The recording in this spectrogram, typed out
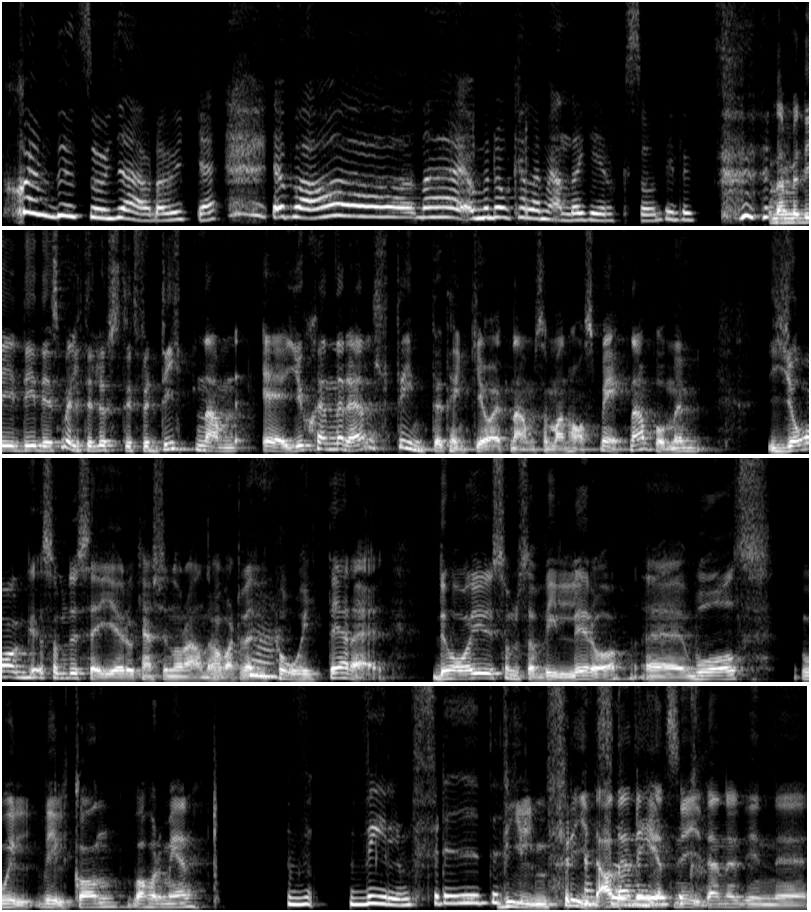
Skämdes så jävla mycket. Jag bara, "Ah, nej, men de kallar mig andra grejer också. Det är lugnt. Nej, men det, det är det som är lite lustigt för ditt namn är ju generellt inte, tänker jag, ett namn som man har smeknamn på. Men jag, som du säger, och kanske några andra har varit väldigt påhittiga där. Du har ju som du sa Willy då, eh, Walls, Wil, Wilkon, vad har du mer? Vilmfrid. Vilmfrid, Alltså, ja den är helt så- ny. Den är din eh,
